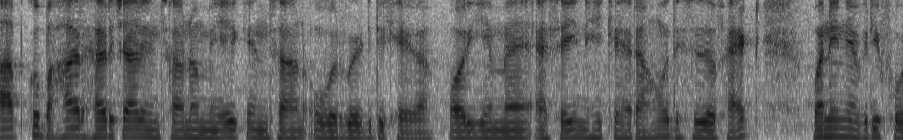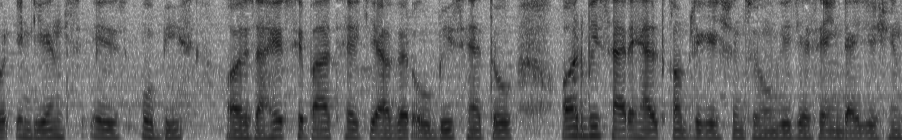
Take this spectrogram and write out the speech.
आपको बाहर हर चार इंसानों में एक इंसान ओवरवेट दिखेगा। और ये मैं ऐसे ही नहीं कह रहा हूँ this is a fact one in every four Indians is obese और ज़ाहिर सी बात है कि अगर ओबीस हैं तो और भी सारे हेल्थ कॉम्प्लिकेशंस होंगी, जैसे इंडाइजेशन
